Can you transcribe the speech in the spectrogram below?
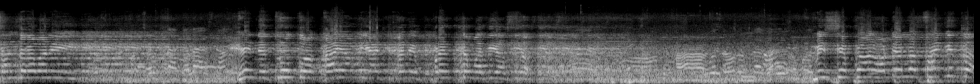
संदर्भाने हे नेतृत्व कायम या ठिकाणी प्रयत्नमध्ये असत. मी सेफ्रॉन हॉटेलला सांगितलं.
